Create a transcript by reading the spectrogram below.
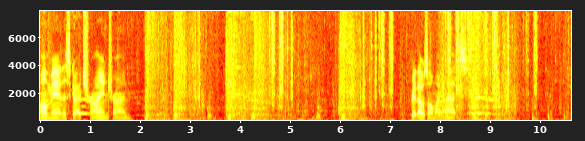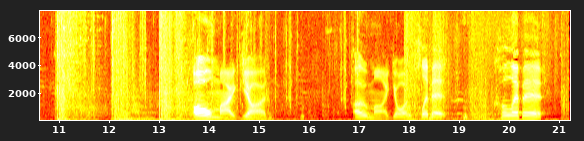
Oh man, this guy trying, trying. Great, that was all my mats. Oh my god. Oh my god, clip it. Clip it.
